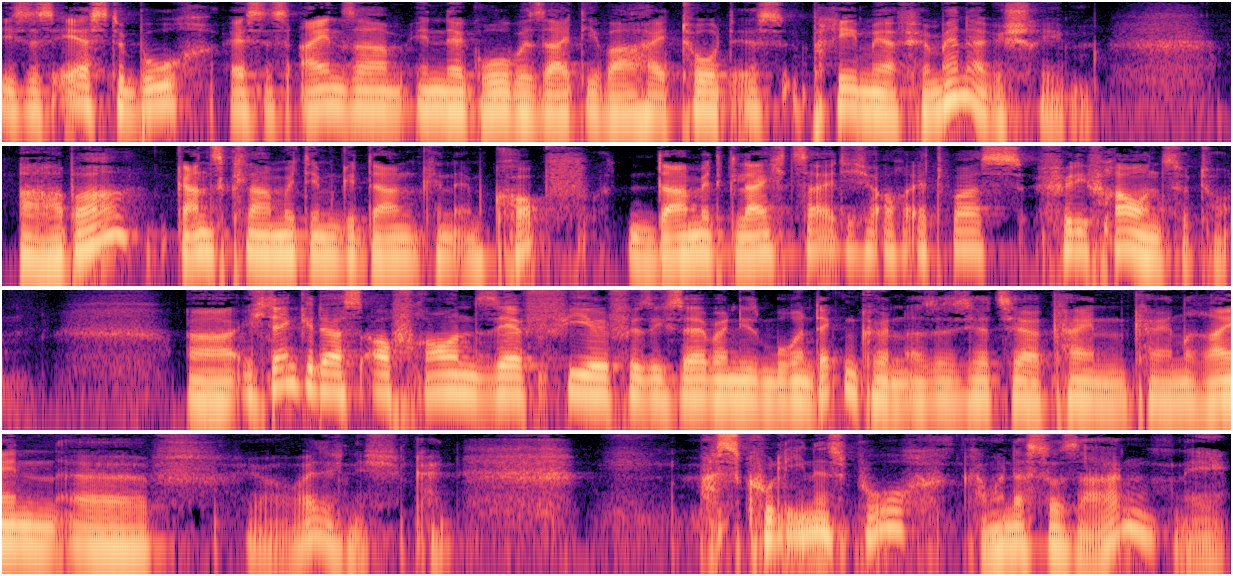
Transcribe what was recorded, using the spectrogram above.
dieses erste Buch, Es ist einsam in der Grube, seit die Wahrheit tot ist, primär für Männer geschrieben. Aber ganz klar mit dem Gedanken im Kopf, damit gleichzeitig auch etwas für die Frauen zu tun. Äh, ich denke, dass auch Frauen sehr viel für sich selber in diesem Buch entdecken können. Also es ist jetzt ja kein kein rein, äh, ja, weiß ich nicht, kein maskulines Buch? Kann man das so sagen? Nee,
